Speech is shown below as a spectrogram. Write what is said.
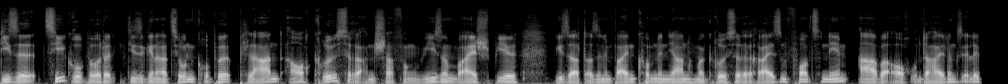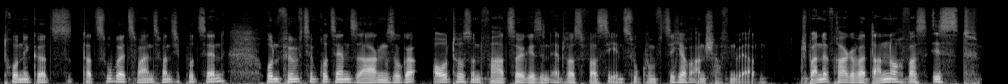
diese Zielgruppe oder diese Generationengruppe plant auch größere Anschaffungen, wie zum Beispiel, wie gesagt, also in den beiden kommenden Jahren nochmal größere Reisen vorzunehmen, aber auch Unterhaltungselektronik gehört dazu bei 22 Prozent und 15 Prozent sagen sogar, Autos und Fahrzeuge sind etwas, was sie in Zukunft sich auch anschaffen werden. Spannende Frage war dann noch, was ist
